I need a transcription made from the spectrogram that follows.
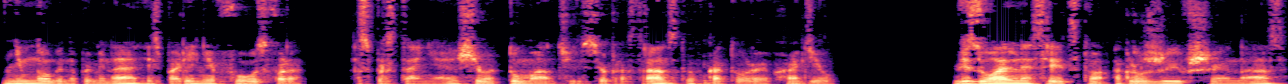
немного напоминая испарение фосфора, распространяющего туман через все пространство, в которое входил. Визуальное средство, окружившее нас,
